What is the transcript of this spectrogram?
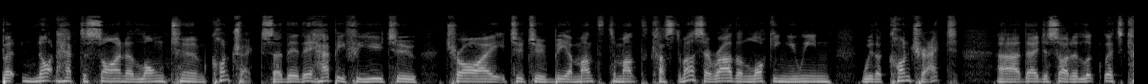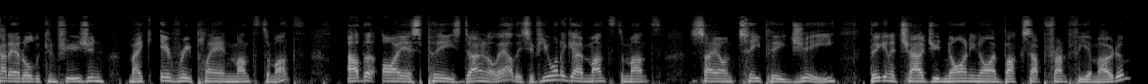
but not have to sign a long-term contract. So they're, they're happy for you to try to, to be a month-to-month customer. So rather than locking you in with a contract, uh, they decided, look, let's cut out all the confusion, make every plan month-to-month. Other ISPs don't allow this. If you want to go month to month, say on TPG, they're going to charge you 99 bucks up front for your modem.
